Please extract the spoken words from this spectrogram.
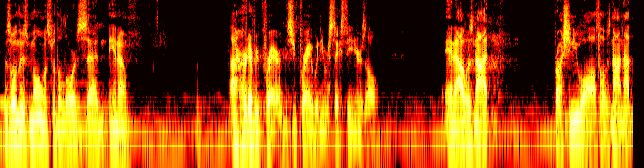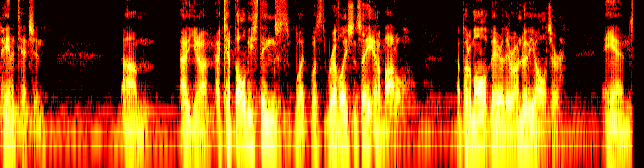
it was one of those moments where the Lord said, you know, I heard every prayer that you prayed when you were 16 years old. And I was not brushing you off. I was not not paying attention. Um, I, you know, I kept all these things, what, what's Revelation say, in a bottle. I put them all there. They were under the altar. And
